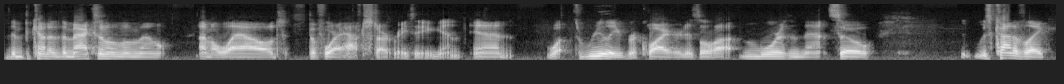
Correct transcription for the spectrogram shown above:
the kind of the maximum amount I'm allowed before I have to start racing again, and what's really required is a lot more than that. So it was kind of like,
